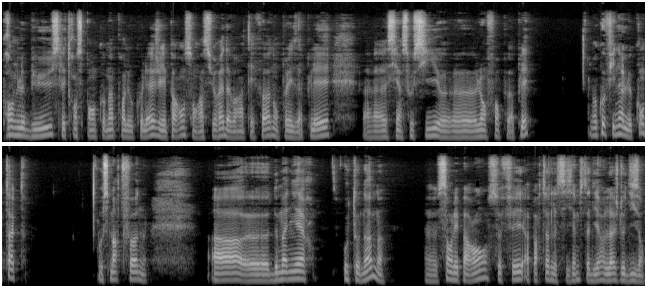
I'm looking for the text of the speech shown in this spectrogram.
prendre le bus, les transports en commun pour aller au collège, et les parents sont rassurés d'avoir un téléphone, on peut les appeler, euh, s'il y a un souci, euh, l'enfant peut appeler. Donc au final, le contact au smartphone euh, de manière autonome, sans les parents, se fait à partir de la sixième, c'est-à-dire l'âge de 10 ans.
